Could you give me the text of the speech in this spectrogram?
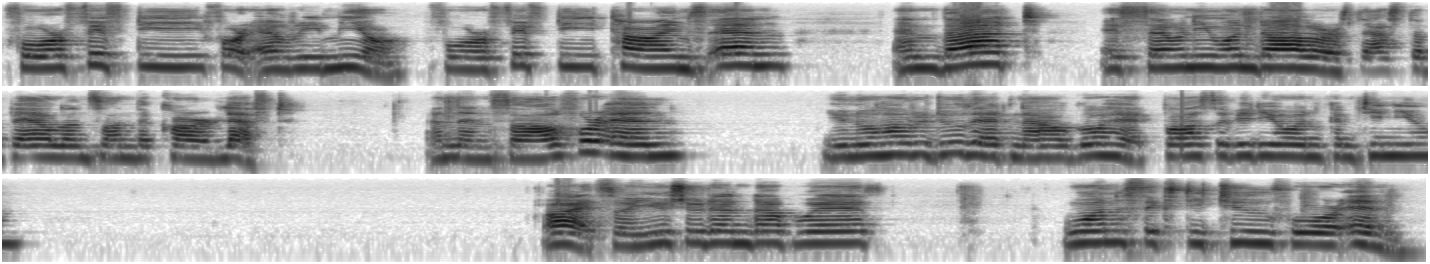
450 for every meal. 450 times n, and that is $71. That's the balance on the card left. And then solve for n. You know how to do that now. Go ahead, pause the video and continue. All right, so you should end up with 162 for n.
